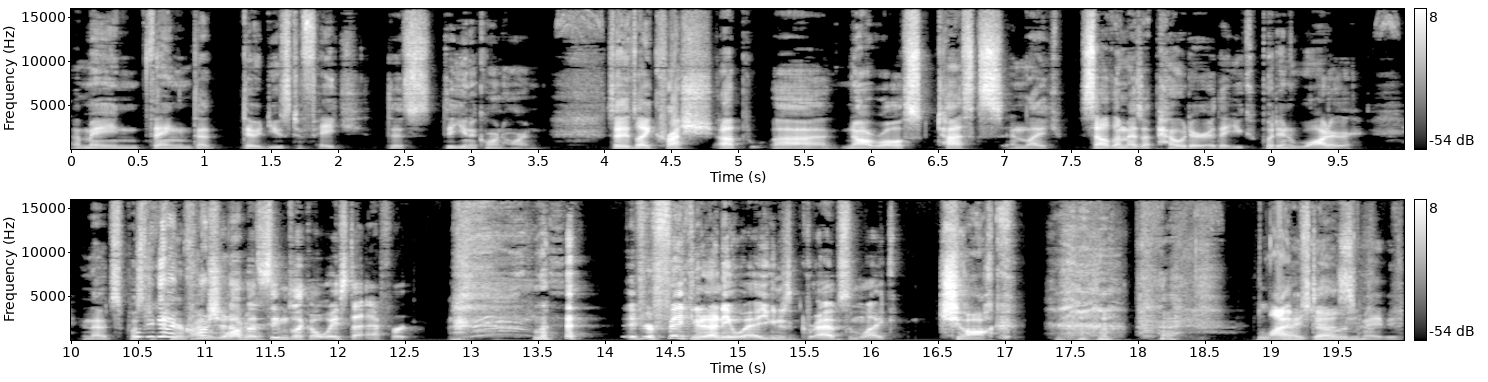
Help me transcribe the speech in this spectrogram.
a main thing that they would use to fake this the unicorn horn. So they'd like crush up uh, narwhal tusks and like sell them as a powder that you could put in water, and that's supposed well, to if you're gonna purify crush the it up, that seems like a waste of effort. if you're faking it anyway, you can just grab some like chalk. I Limestone. guess, maybe.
